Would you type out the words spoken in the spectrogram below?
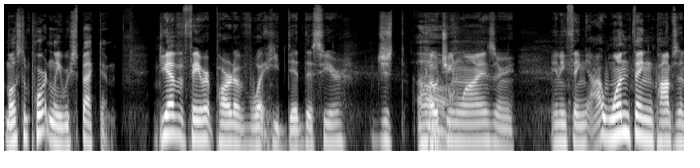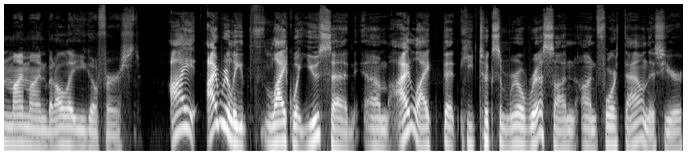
most importantly, respect him. Do you have a favorite part of what he did this year? Just Oh. coaching wise or anything? I, one thing pops in my mind, but I'll let you go first. I I really like what you said. Um, I like that he took some real risks on on fourth down this year,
